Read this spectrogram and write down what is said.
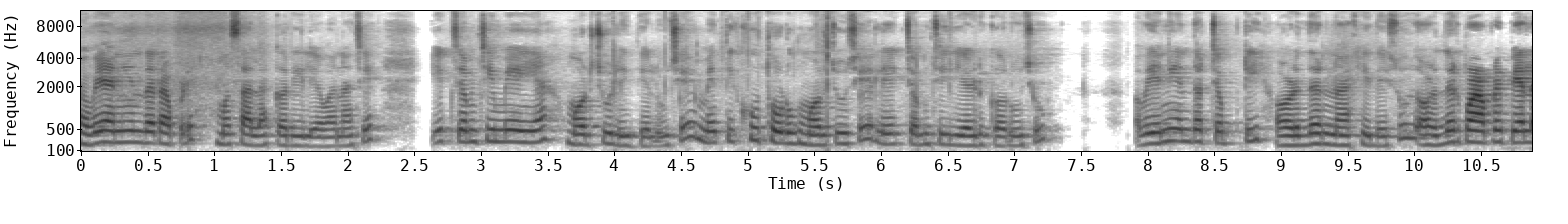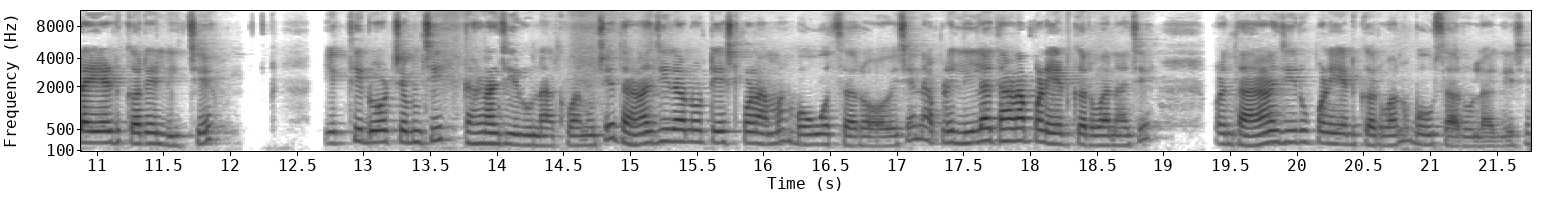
હવે આની અંદર આપણે મસાલા કરી લેવાના છે. એક ચમચી મેં અહીંયા મરચું લીધેલું છે. મેં તીખું થોડુંક મરચું છે, એટલે એક ચમચી એડ કરું છું. હવે એની અંદર ચપટી હળદર નાખી દઈશું. હળદર પણ આપણે પહેલાં એડ કરેલી જ છે. એકથી દોઢ ચમચી ધાણા જીરું નાખવાનું છે. ધાણા જીરાનો ટેસ્ટ પણ આમાં બહુ જ સારો આવે છે અને આપણે લીલા ધાણા પણ એડ કરવાના છે. પણ ધાણા જીરું પણ એડ કરવાનું બહુ સારું લાગે છે.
